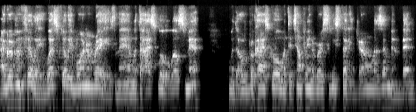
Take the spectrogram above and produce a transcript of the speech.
I grew up in Philly, West Philly, born and raised, man. Went to high school with Will Smith, went to Overbrook High School, went to Temple University, studied journalism, and then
